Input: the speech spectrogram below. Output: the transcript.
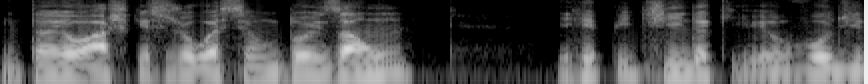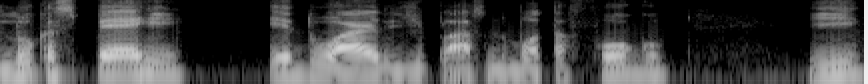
Então eu acho que esse jogo vai ser um 2 a 1 e repetindo aqui, eu vou de Lucas Perry, Eduardo de Plácido do Botafogo e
